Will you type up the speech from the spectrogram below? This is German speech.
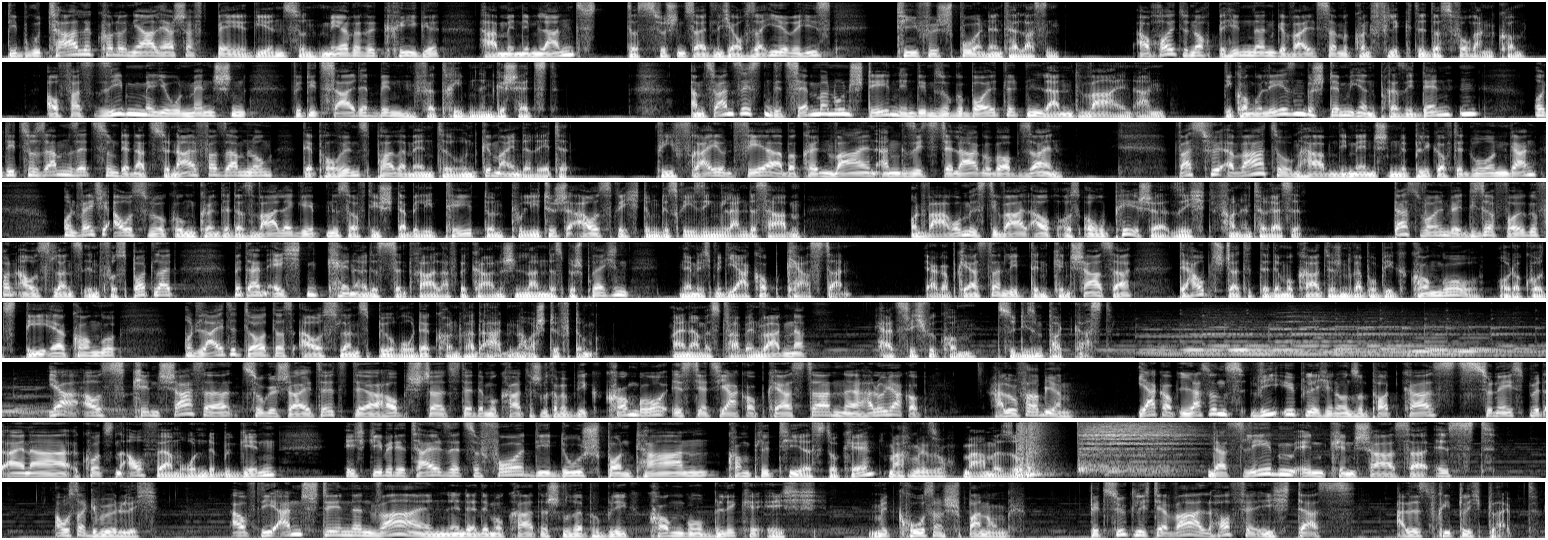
Die brutale Kolonialherrschaft Belgiens und mehrere Kriege haben in dem Land, das zwischenzeitlich auch Saire hieß, tiefe Spuren hinterlassen. Auch heute noch behindern gewaltsame Konflikte das Vorankommen. Auf fast sieben Millionen Menschen wird die Zahl der Binnenvertriebenen geschätzt. Am 20. Dezember nun stehen in dem so gebeutelten Land Wahlen an. Die Kongolesen bestimmen ihren Präsidenten und die Zusammensetzung der Nationalversammlung, der Provinzparlamente und Gemeinderäte. Wie frei und fair aber können Wahlen angesichts der Lage überhaupt sein? Was für Erwartungen haben die Menschen mit Blick auf den Urnengang und welche Auswirkungen könnte das Wahlergebnis auf die Stabilität und politische Ausrichtung des riesigen Landes haben? Und warum ist die Wahl auch aus europäischer Sicht von Interesse? Das wollen wir in dieser Folge von Auslandsinfo Spotlight mit einem echten Kenner des zentralafrikanischen Landes besprechen, nämlich mit Jakob Kerstan. Jakob Kerstan lebt in Kinshasa, der Hauptstadt der Demokratischen Republik Kongo oder kurz DR Kongo, und leitet dort das Auslandsbüro der Konrad-Adenauer-Stiftung. Mein Name ist Fabian Wagner. Herzlich willkommen zu diesem Podcast. Ja, aus Kinshasa zugeschaltet, der Hauptstadt der Demokratischen Republik Kongo, ist jetzt Jakob Kerstan. Hallo Jakob. Hallo Fabian. Jakob, lass uns wie üblich in unserem Podcast zunächst mit einer kurzen Aufwärmrunde beginnen. Ich gebe dir Teilsätze vor, die du spontan komplettierst, okay? Machen wir so. Machen wir so. Das Leben in Kinshasa ist außergewöhnlich. Auf die anstehenden Wahlen in der Demokratischen Republik Kongo blicke ich mit großer Spannung. Bezüglich der Wahl hoffe ich, dass alles friedlich bleibt.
